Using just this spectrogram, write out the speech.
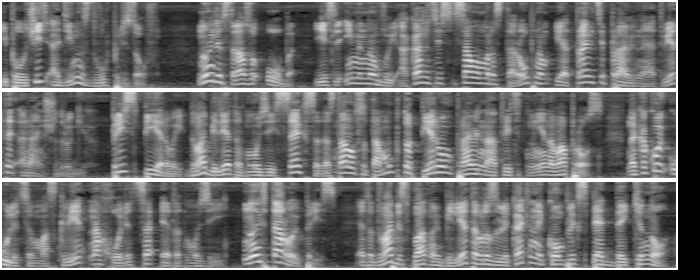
и получить один из двух призов. Ну или сразу оба, если именно вы окажетесь самым расторопным и отправите правильные ответы раньше других. Приз первый. Два билета в музей секса достанутся тому, кто первым правильно ответит мне на вопрос, на какой улице в Москве находится этот музей. Ну и второй приз. Это два бесплатных билета в развлекательный комплекс 5D кино.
